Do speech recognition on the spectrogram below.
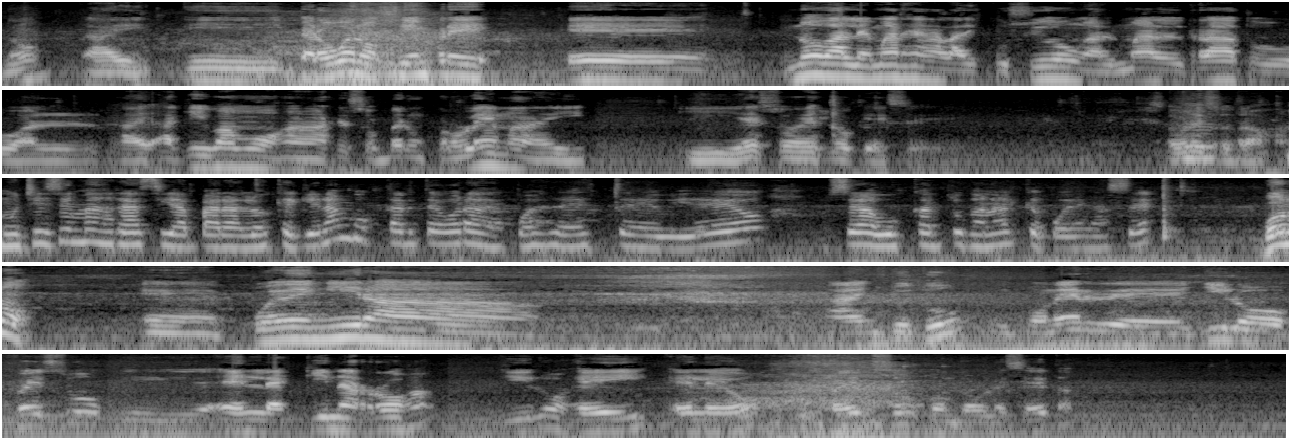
¿no? Ahí. Y, pero bueno, siempre eh, no darle margen a la discusión, al mal rato, al, aquí vamos a resolver un problema y y eso es lo que se sobre eso trabaja. Muchísimas gracias. Para los que quieran buscarte ahora después de este video, o sea, buscar tu canal, ¿qué pueden hacer? Bueno, eh, pueden ir a, a, en YouTube y poner eh, Gilo Peso y en la esquina roja, Gilo G-I-L-O, Peso con doble Z,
